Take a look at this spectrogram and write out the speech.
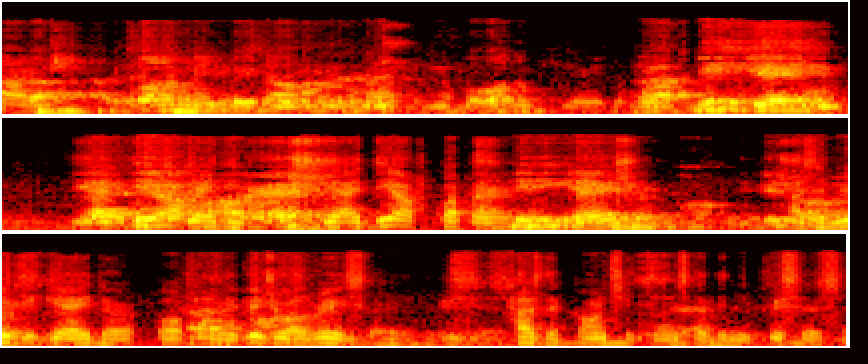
at the The bottom main here is the result the bottom here is the uh, mitigating the idea of the cooperation idea of as cooperation as a mitigator of individual risk has the consequence that it increases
